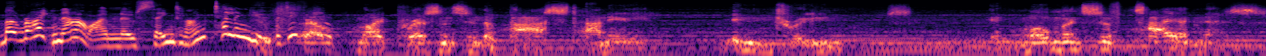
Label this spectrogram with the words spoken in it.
But right now I'm no saint, and I'm telling you that if Felt you. my presence in the past, Annie. In dreams. In moments of tiredness.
